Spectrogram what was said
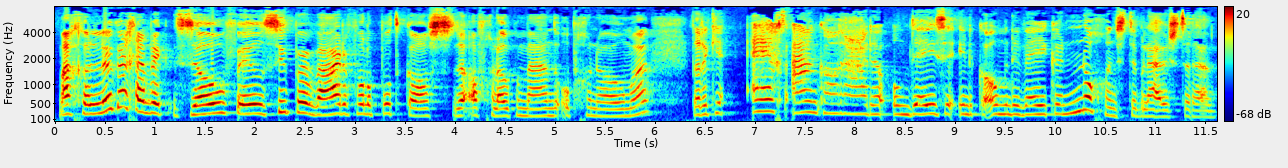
Maar gelukkig heb ik zoveel super waardevolle podcasts de afgelopen maanden opgenomen. Dat ik je echt aan kan raden om deze in de komende weken nog eens te beluisteren.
